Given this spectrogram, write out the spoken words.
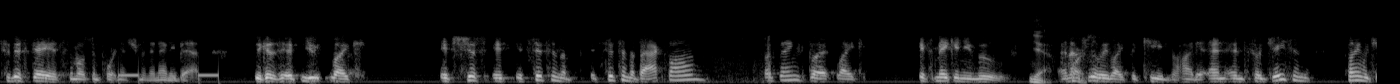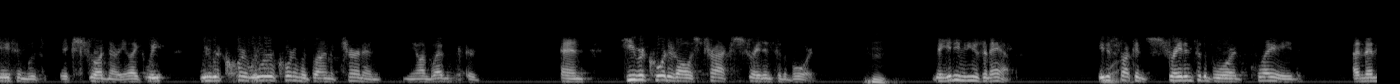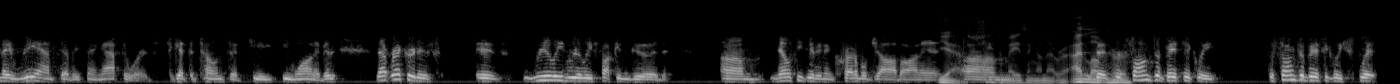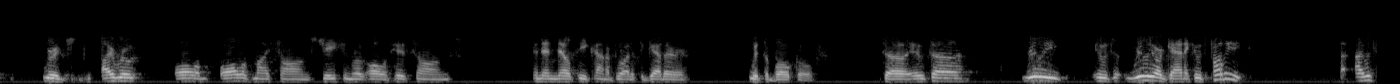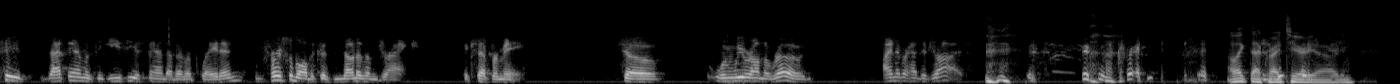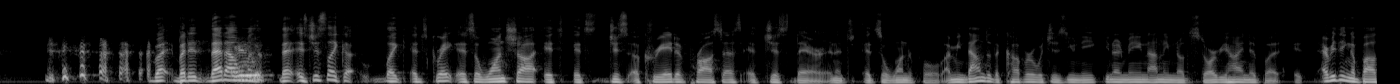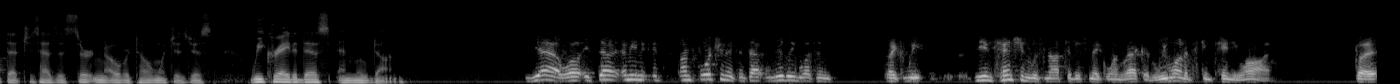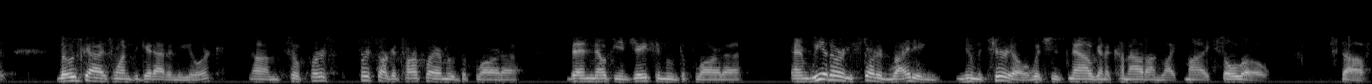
to this day it's the most important instrument in any band because if you like it's just it, it sits in the it sits in the backbone of things but like it's making you move Yeah. and that's course. really like the key behind it. And and so Jason playing with Jason was extraordinary. Like we we recorded we were recording with Brian McTernan, you know, on Web Records, and he recorded all his tracks straight into the board. Hmm. He didn't even use an amp. He just Wow. fucking straight into the board, played, and then they reamped everything afterwards to get the tones that he he wanted. It- that record is is really really fucking good. Um, Nelty did an incredible job on it. Yeah, she's Um, amazing on that. re- I love the, her. the songs are basically the songs are basically split where I wrote all of, all of my songs, Jason wrote all of his songs, and then Nelty kind of brought it together with the vocals. So it was uh, really it was really organic. It was probably I- would say that band was the easiest band I've ever played in. First of all, because none of them drank except for me. So when we were on the road, I never had to drive. it was great. I like that criteria, Artie. But but it, that album is, that it's just like a, like it's great. It's a one shot. It's it's just a creative process. It's just there, and it's it's a wonderful. I mean, down to the cover, which is unique. You know what I mean? I don't even know the story behind it, but it, everything about that just has a certain overtone, which is just we created this and moved on. Yeah, well, it that I mean, it's unfortunate that that really wasn't like we. The intention was not to just make one record. We wanted to continue on, but those guys wanted to get out of New York. Um, so first, first our guitar player moved to Florida, then Nelty and Jason moved to Florida, and we had already started writing new material, which is now going to come out on like my solo stuff.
